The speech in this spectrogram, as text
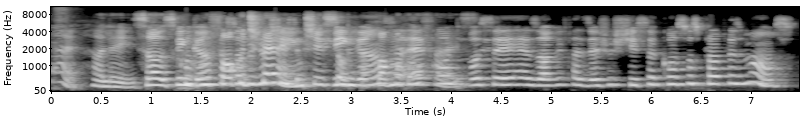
É, olha aí. Só vingança um foco diferente. Vingança é quando você resolve fazer justiça com as suas próprias mãos.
